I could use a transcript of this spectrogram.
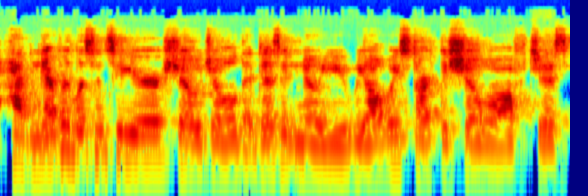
have never listened to your show, Joel, that doesn't know you, we always start the show off just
